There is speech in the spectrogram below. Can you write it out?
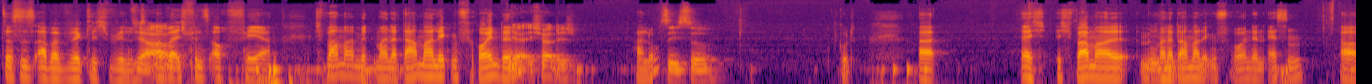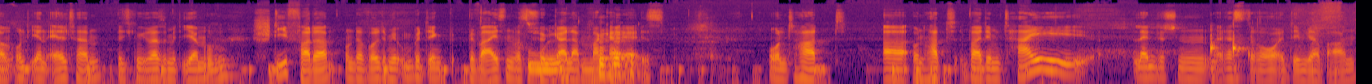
Das ist aber wirklich wild. Ja. Aber ich finde es auch fair. Ich war mal mit meiner damaligen Freundin. Ja, ich höre dich. Hallo? Sehe ich so. Gut. Äh, ich, ich war mal mit Mhm. meiner damaligen Freundin essen ähm, und ihren Eltern, beziehungsweise mit ihrem Mhm. Stiefvater und er wollte mir unbedingt be- beweisen, was für ein Cool. geiler Macker er ist. Und hat, äh, und hat bei dem thailändischen Restaurant, in dem wir waren,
